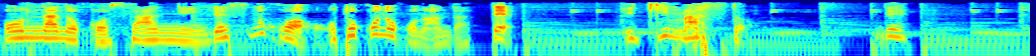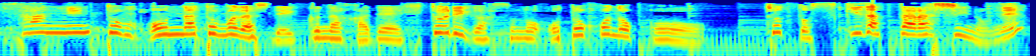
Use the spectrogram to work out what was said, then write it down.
女の子3人で、その子は男の子なんだって。行きますと。で、3人とも女友達で行く中で、1人がその男の子をちょっと好きだったらしいのね。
